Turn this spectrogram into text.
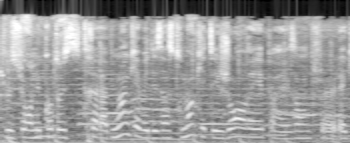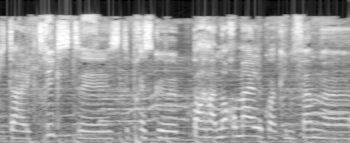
Je me suis rendu compte aussi très rapidement qu'il y avait des instruments qui étaient genrés. Par exemple, la guitare électrique, c'était presque paranormal quoi qu'une femme euh,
